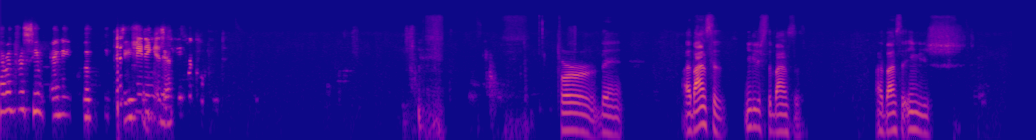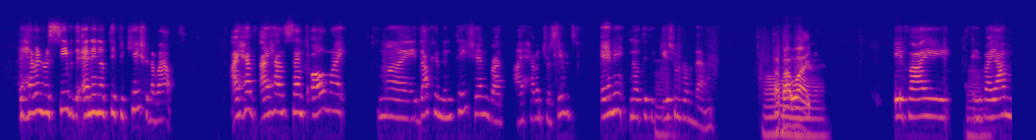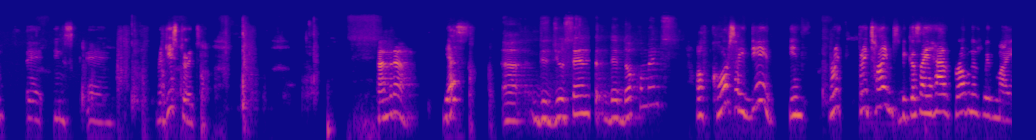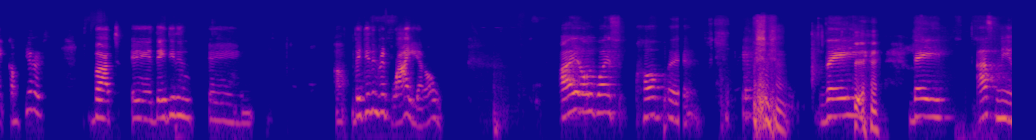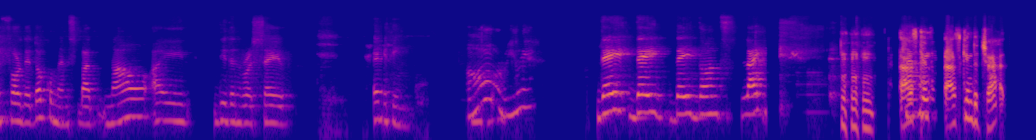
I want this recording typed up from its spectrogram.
haven't received any This meeting is yet. being recorded. for the advanced English advanced advanced English. I haven't received any notification about. I have I have sent all my my documentation, but I haven't received any notification mm. from them. Oh, about Oh, what? If I if I am uh, in, uh, registered, Sandra, yes, uh, did you send the documents? of course I did in three three times because I had problems with my computer, but uh, they didn't uh, uh, they didn't reply at all. I always hope uh, they they asked me for the documents, but now I didn't receive anything. Oh, really? They they they don't like ask in, ask in the chat.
